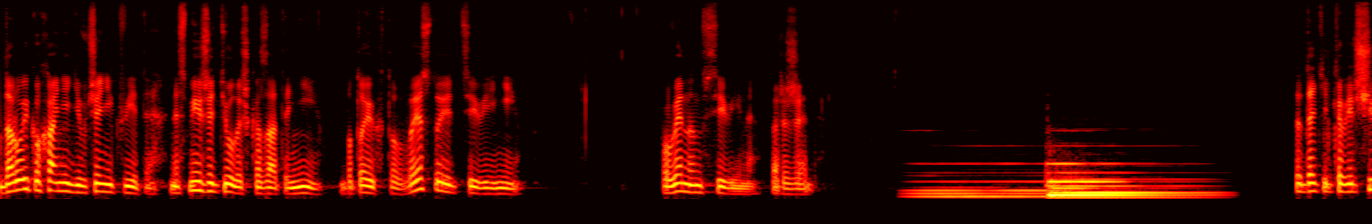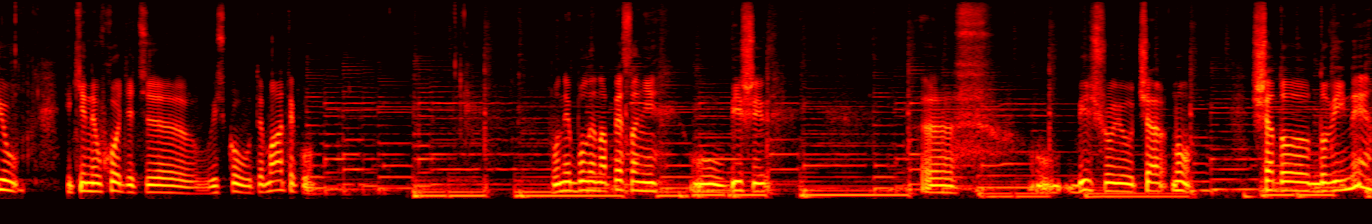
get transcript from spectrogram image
даруй коханій дівчині квіти. Не смій життю лиш казати ні, бо той, хто вистоїть в цій війні, повинен всі війни пережити. Декілька віршів, які не входять е, в військову тематику. Вони були написані у більшій, е, більшою чер... ну, ще до, до війни,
